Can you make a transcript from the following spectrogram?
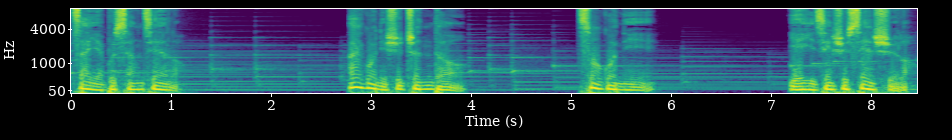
再也不相见了。爱过你是真的，错过你也已经是现实了。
